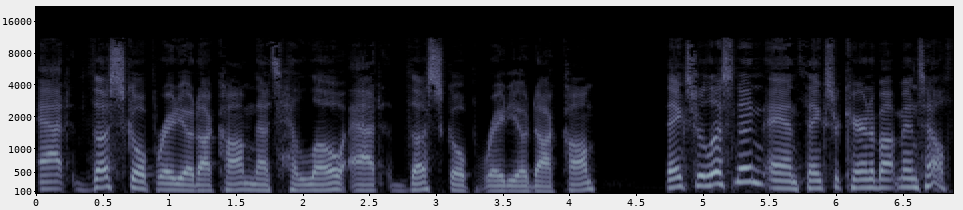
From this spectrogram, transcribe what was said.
at thescoperadio.com. That's hello at thescoperadio.com. Thanks for listening and thanks for caring about men's health.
